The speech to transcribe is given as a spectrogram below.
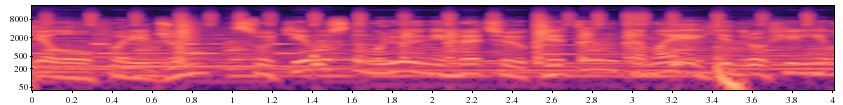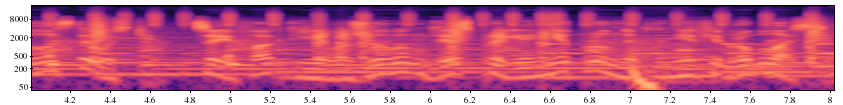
Yellow суттєво стимулює міграцію клітин та має гідрофільні властивості. Цей факт є важливим для сприяння проникнення фібробластів.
